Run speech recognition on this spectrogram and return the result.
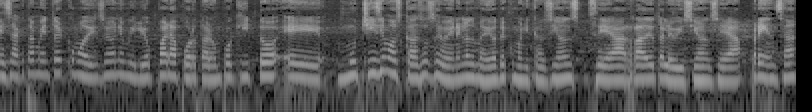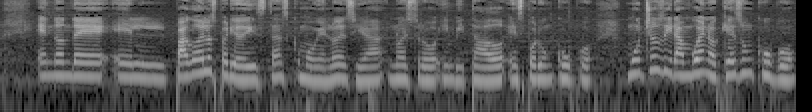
Exactamente como dice don Emilio, para aportar un poquito, eh, muchísimos casos se ven en los medios de comunicación, sea radio, televisión, sea prensa, en donde el pago de los periodistas, como bien lo decía nuestro invitado, es por un cupo. Muchos dirán, bueno, ¿qué es un cupo?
